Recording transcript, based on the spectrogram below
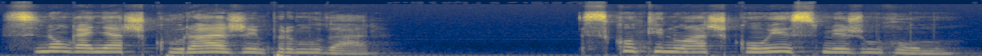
se não ganhares coragem para mudar, se continuares com esse mesmo rumo?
